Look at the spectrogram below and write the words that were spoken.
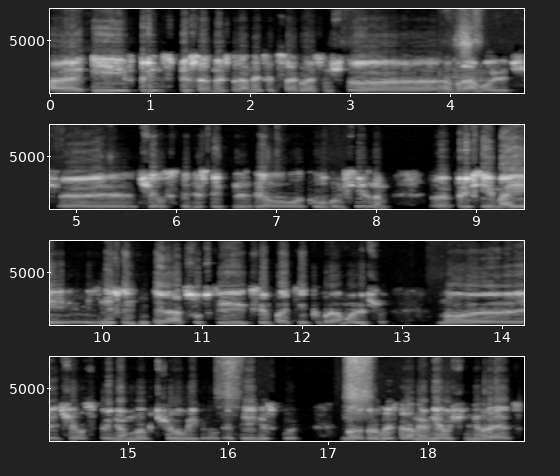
А, и, в принципе, с одной стороны, я, кстати, согласен, что Абрамович э, Челси действительно сделал клубом сильным, э, при всей моей отсутствии симпатии к Абрамовичу, но Челси при нем много чего выиграл, это я не спорю. Но, с другой стороны, мне очень не нравится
